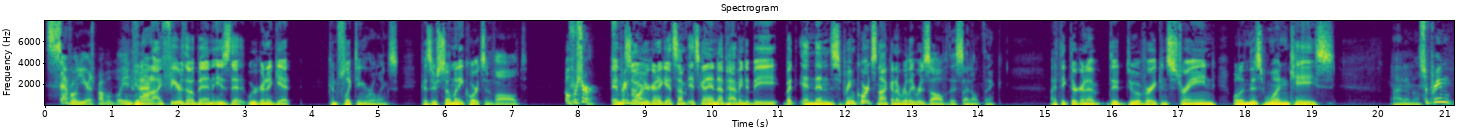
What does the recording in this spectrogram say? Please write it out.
several years probably. In You know what I fear though, Ben, is that we're going to get conflicting rulings because there's so many courts involved. oh for sure. And Supreme so Court. you're going to get some it's going to end up having to be but and then the supreme court's not going to really resolve this i don't think i think they're going to do a very constrained well in this one case i don't know Supreme.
